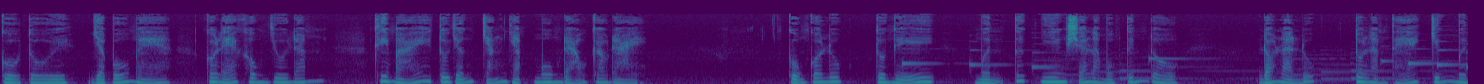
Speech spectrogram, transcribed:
Cô tôi và bố mẹ có lẽ không vui lắm khi mãi tôi vẫn chẳng nhập môn đạo cao đài. Cũng có lúc tôi nghĩ mình tất nhiên sẽ là một tín đồ. Đó là lúc tôi làm thẻ chứng minh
